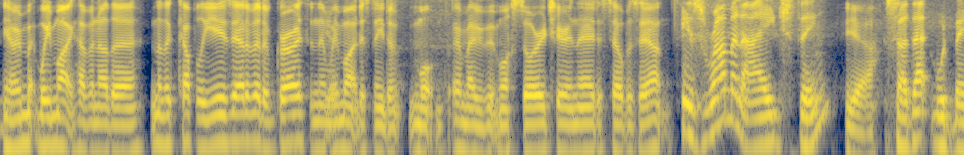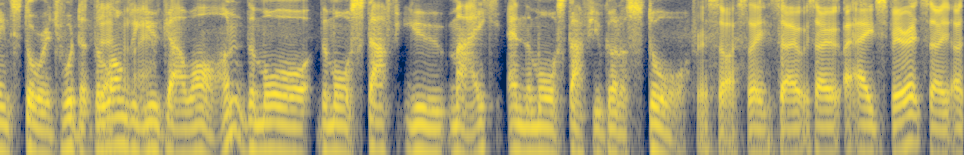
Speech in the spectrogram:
you know, we might have another another couple of years out of it of growth, and then we might just need a more, maybe a bit more storage here and there just to help us out. Is rum an age thing? Yeah, So that would mean storage, wouldn't it? The longer you go on, the more the more stuff you make and the more stuff you've got to store. precisely. So, so uh, aged spirits. So, uh,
